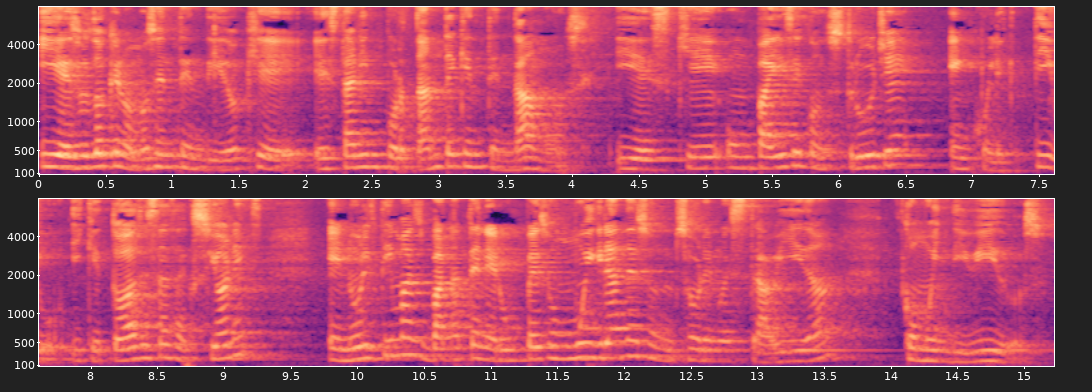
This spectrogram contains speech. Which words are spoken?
Y eso es lo que no hemos entendido que es tan importante que entendamos, y es que un país se construye en colectivo y que todas estas acciones en últimas van a tener un peso muy grande sobre nuestra vida como individuos.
